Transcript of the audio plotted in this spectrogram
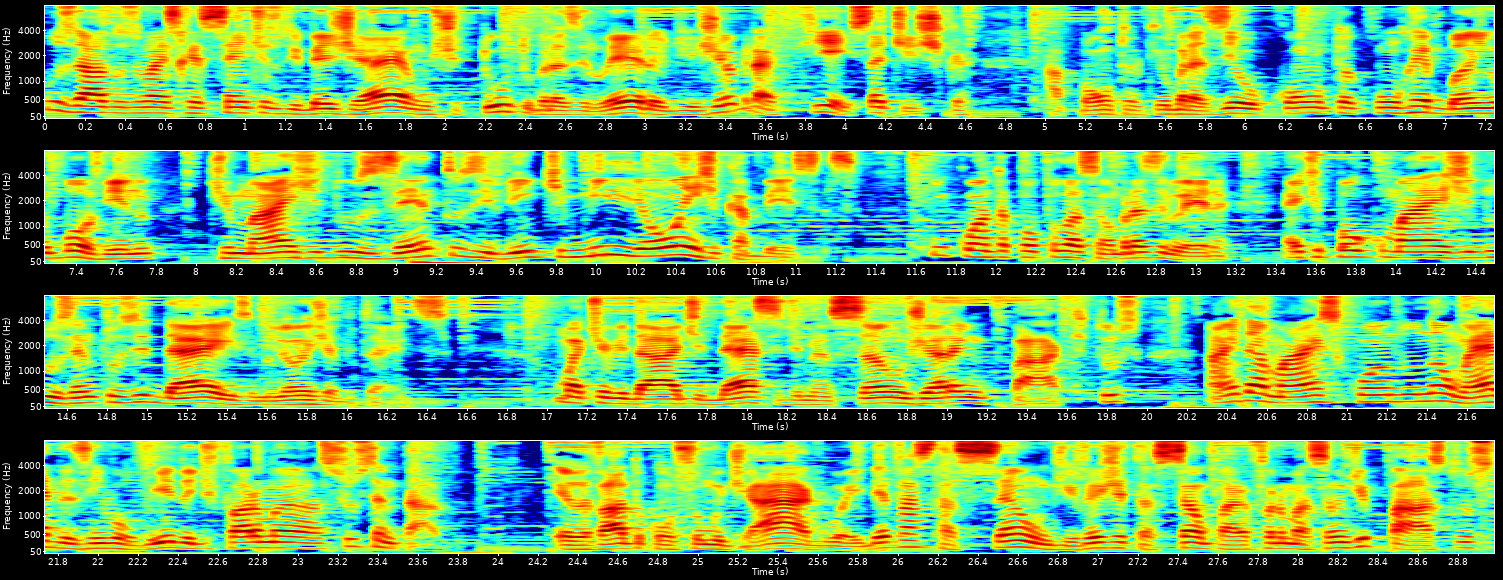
Os dados mais recentes do IBGE, o Instituto Brasileiro de Geografia e Estatística, apontam que o Brasil conta com um rebanho bovino de mais de 220 milhões de cabeças, enquanto a população brasileira é de pouco mais de 210 milhões de habitantes. Uma atividade dessa dimensão gera impactos, ainda mais quando não é desenvolvida de forma sustentável. Elevado consumo de água e devastação de vegetação para a formação de pastos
